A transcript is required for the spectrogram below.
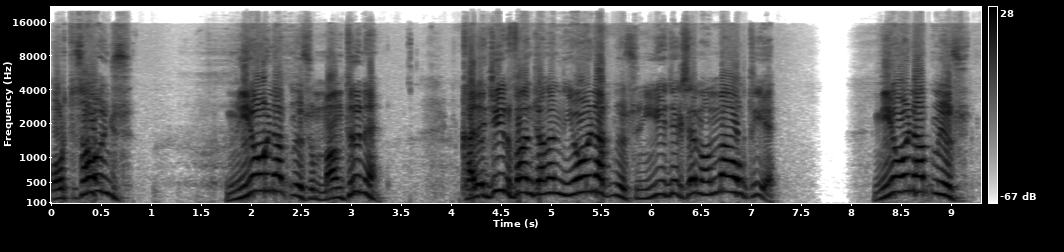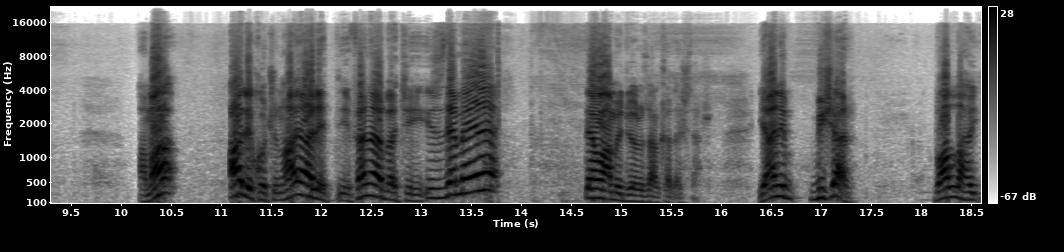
orta saha oyuncusu. Niye oynatmıyorsun? Mantığı ne? Kaleci İrfan Can'ı niye oynatmıyorsun? Yiyeceksen onunla altı ye. Niye oynatmıyorsun? Ama Ali Koç'un hayal ettiği Fenerbahçe'yi izlemeye devam ediyoruz arkadaşlar. Yani Bişar vallahi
